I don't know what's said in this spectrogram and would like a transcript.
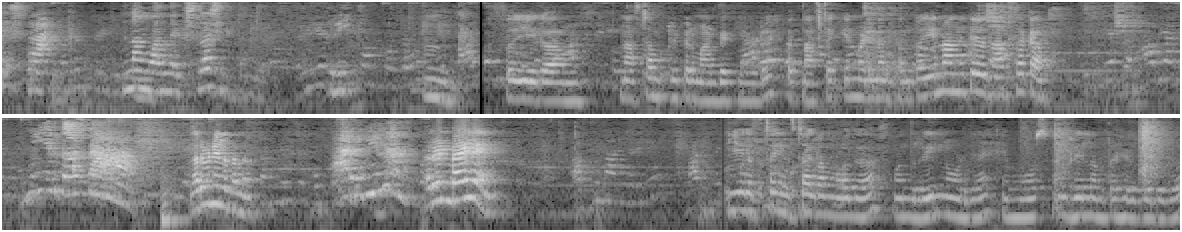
ಎಕ್ಸ್ಟ್ರಾ ನಂಗೆ ಒಂದ್ ಎಕ್ಸ್ಟ್ರಾ ಹ್ಮ್. ಸೊ ಈಗ ನಾಷ್ಟ ಪ್ರಿಪೇರ್ ಮಾಡ್ಬೇಕು ನೋಡ್ರಿ. ಇವತ್ತು ನಾಷ್ಟಕ್ಕೆ ಏನ್ ಮಾಡಿನ ಅಂತಂದ್ರೆ ಏನು ಅನ್ನತ್ತೆ ನಾಷ್ಟಕ್ಕ? ಅರಿವಿನ ಇಲ್ಲ ತಾನ ಅರ್ವಿನ ಬಾಯ್. ಈಗಷ್ಟೇ ಇನ್ಸ್ಟಾಗ್ರಾಮ್ ಒಳಗೆ ಒಂದು ರೀಲ್ ನೋಡಿದೆ ಎಮೋಷನಲ್ ರೀಲ್ ಅಂತ ಹೇಳ್ಬೋದು ಇದು.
